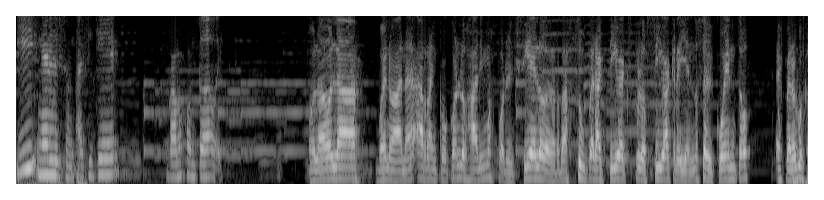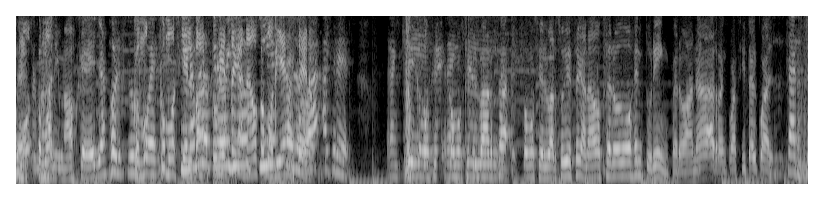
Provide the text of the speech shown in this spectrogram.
y Nelson, así que vamos con toda hoy. Hola, hola. Bueno, Ana arrancó con los ánimos por el cielo, de verdad súper activa, explosiva, creyéndose el cuento. Espero que ustedes estén más animados que ella. Por supuesto. Como, si el Barça hubiese ganado como 10 a 0. a creer? Tranquilo, sí, como si, como si, el Barça, como si el Barça hubiese ganado 0-2 en Turín, pero Ana arrancó así tal cual. Exacto,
